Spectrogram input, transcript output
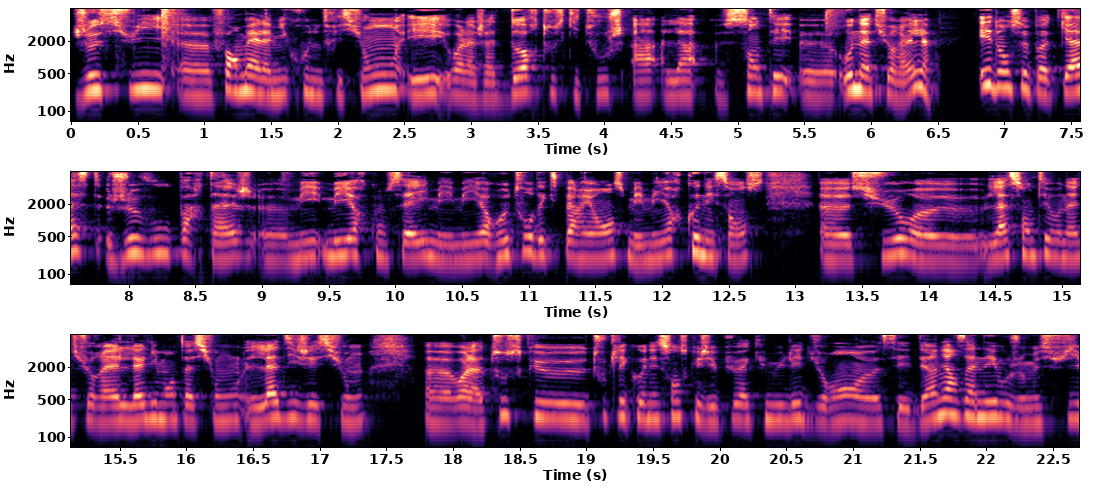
je suis euh, formée à la micronutrition et voilà, j'adore tout ce qui touche à la santé euh, au naturel. Et dans ce podcast, je vous partage euh, mes meilleurs conseils, mes meilleurs retours d'expérience, mes meilleures connaissances euh, sur euh, la santé au naturel, l'alimentation, la digestion, voilà tout ce que toutes les connaissances que j'ai pu accumuler durant ces dernières années où je me suis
